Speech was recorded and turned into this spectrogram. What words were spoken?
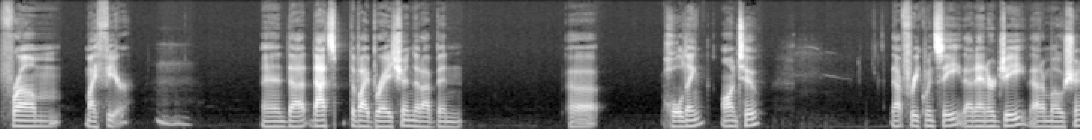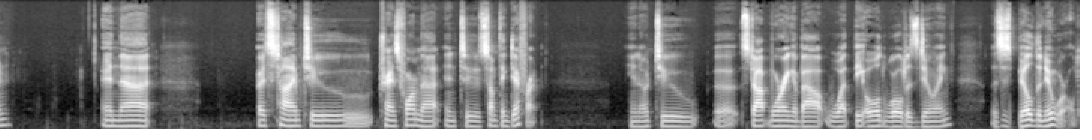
from my fear, mm-hmm. and that that's the vibration that I've been uh, holding onto that frequency, that energy, that emotion, and that it's time to transform that into something different. You know, to uh, stop worrying about what the old world is doing. Let's just build the new world.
